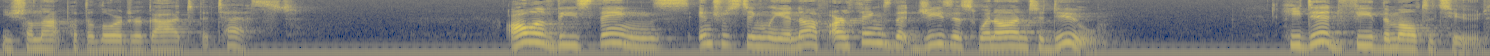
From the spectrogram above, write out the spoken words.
You shall not put the lord your god to the test. All of these things interestingly enough are things that jesus went on to do. He did feed the multitude.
